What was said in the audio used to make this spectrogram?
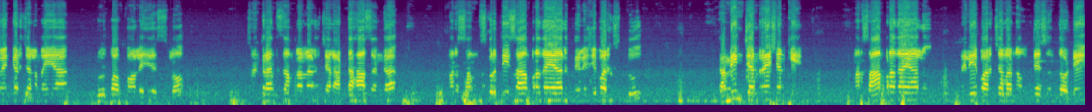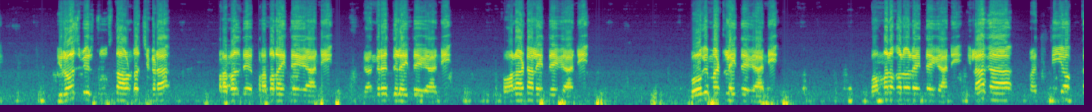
వెంకట చలమయ్య గ్రూప్ ఆఫ్ కాలేజెస్లో సంక్రాంతి సంబరాలను చాలా అట్టహాసంగా మన సంస్కృతి సాంప్రదాయాలు తెలియపరుస్తూ కమింగ్ జనరేషన్కి మన సాంప్రదాయాలు తెలియపరచాలన్న ఉద్దేశంతో ఈరోజు మీరు చూస్తూ ఉండొచ్చు ఇక్కడ. ప్రబల ప్రబలైతే కానీ గంగిరెద్దులైతే కానీ కోలాటాలైతే కానీ భోగిమట్లయితే కానీ బొమ్మల కొలువులు అయితే కానీ ఇలాగా ప్రతి ఒక్క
